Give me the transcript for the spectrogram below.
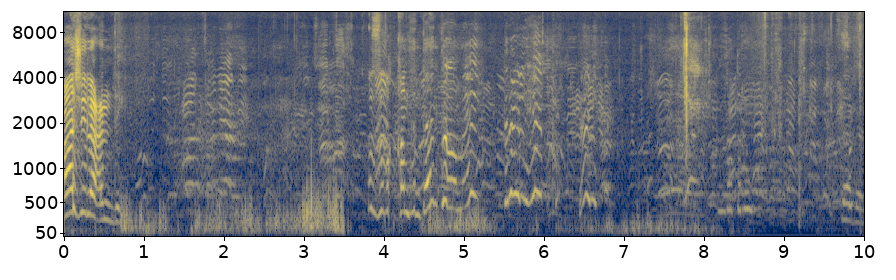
أجي لعندي الزرق انت انت أنتم إيه؟ دراري هيك دراري لا.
